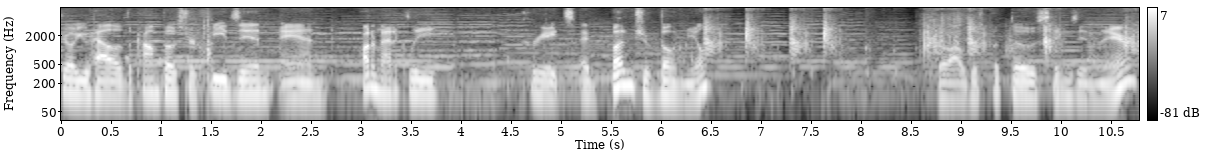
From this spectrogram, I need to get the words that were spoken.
show you how the composter feeds in and automatically creates a bunch of bone meal. So I'll just put those things in there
